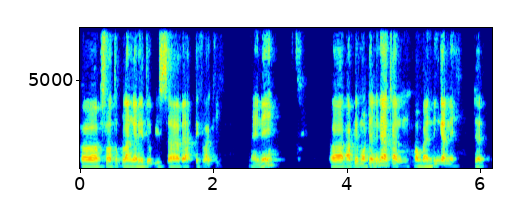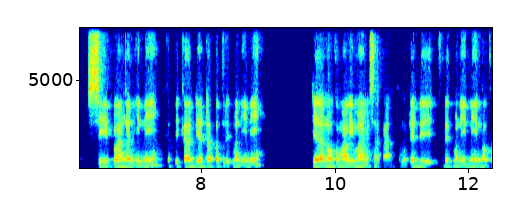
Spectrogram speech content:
uh, suatu pelanggan itu bisa reaktif lagi. Nah ini, uh, aplik model ini akan membandingkan nih, si pelanggan ini ketika dia dapat treatment ini dia 0,5 misalkan. Kemudian di treatment ini 0,6.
